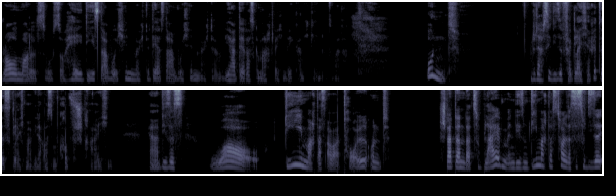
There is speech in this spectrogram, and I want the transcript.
Role Models suchst, so hey, die ist da, wo ich hin möchte, der ist da, wo ich hin möchte, wie hat der das gemacht, welchen Weg kann ich gehen und so weiter. Und du darfst dir diese Vergleicheritis gleich mal wieder aus dem Kopf streichen. Ja, dieses wow, die macht das aber toll und statt dann da zu bleiben in diesem, die macht das toll. Das ist so diese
